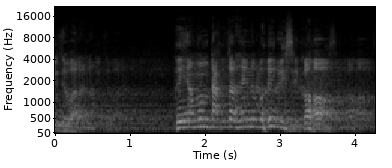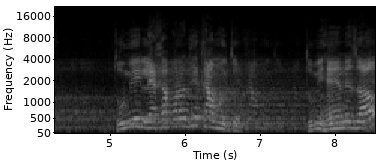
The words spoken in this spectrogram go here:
দিতে পারে না। এমন ডাক্তার হাইনে বই রয়েছে। কহ তুমি লেখাপড়া দিয়ে কাম হইতো না। তুমি হ্যানে যাও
